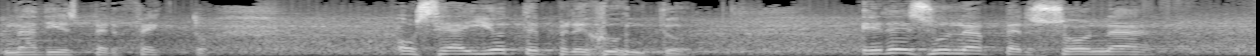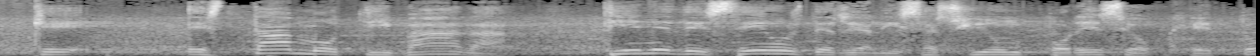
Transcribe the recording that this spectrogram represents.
Nadie es perfecto. O sea, yo te pregunto, ¿eres una persona que está motivada, tiene deseos de realización por ese objeto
